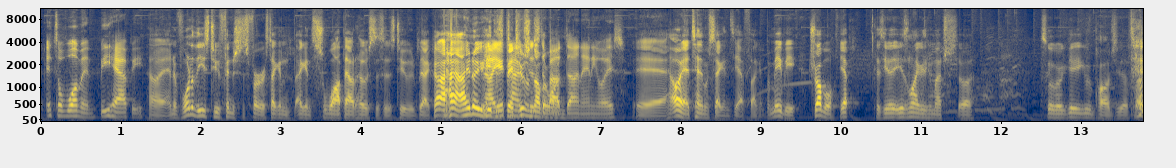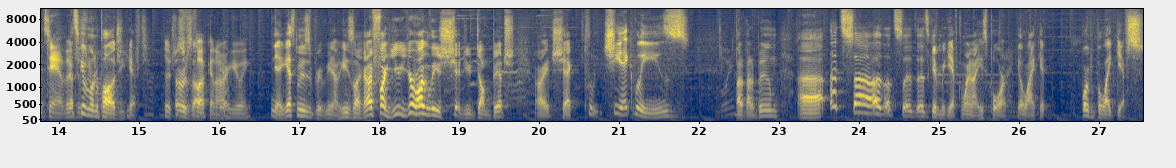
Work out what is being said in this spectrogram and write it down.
It's a woman. Be happy. Oh, yeah. And if one of these two finishes first, I can I can swap out hostesses too. and Be like, "Ah, I know you Nah, hate this bitch. Here's just another about one. done, anyways. Yeah. Oh yeah, ten more seconds. Yeah, fuck it. But maybe trouble. Yep. Because he, he doesn't like it too much. So uh, let's go, go give, give an apology. Let's, let's, Damn, let's give him an apology gift. They're just fucking Yeah. arguing. Yeah, guess moves approved. You know, he's like, I fuck you. You're ugly as shit, you dumb bitch. All right, check, please, check, please. Bada bada boom. Uh, let's uh, let's uh, let's give him a gift. Why not? He's poor. He'll like it. Poor people like gifts.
